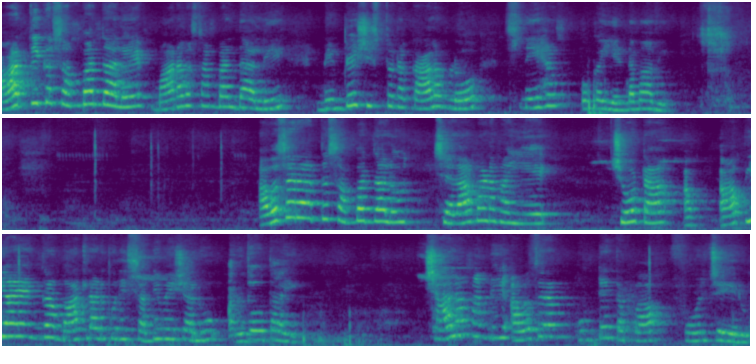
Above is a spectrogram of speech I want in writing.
ఆర్థిక సంబంధాలే మానవ సంబంధాల్ని నిర్దేశిస్తున్న కాలంలో స్నేహం ఒక ఎండమావి. అవసరార్థ సంబంధాలు చలామణమయ్యే చోట ఆప్యాయంగా మాట్లాడుకునే సన్నివేశాలు అరుదవుతాయి. చాలామంది అవసరం ఉంటే తప్ప ఫోన్ చేయరు.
